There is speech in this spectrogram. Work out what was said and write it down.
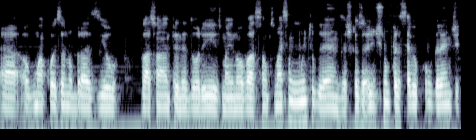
uh, alguma coisa no Brasil relacionada ao empreendedorismo, à inovação, tudo mais, são muito grandes. Acho que a gente não percebe o quão grande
